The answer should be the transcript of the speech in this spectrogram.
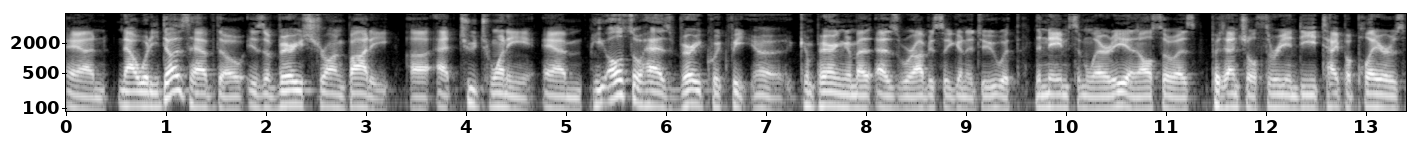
And now what he does have though is a very strong body uh, at 220, and he also has very quick feet. Uh, comparing him as we're obviously going to do with the name similarity, and also as potential three and D type of players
